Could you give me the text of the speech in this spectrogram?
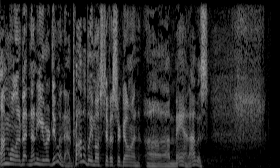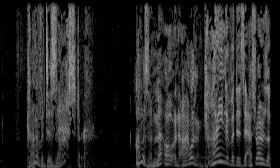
I'm willing to bet none of you are doing that. Probably most of us are going, uh, man, I was kind of a disaster. I was a, me- oh, no, I wasn't kind of a disaster. I was a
